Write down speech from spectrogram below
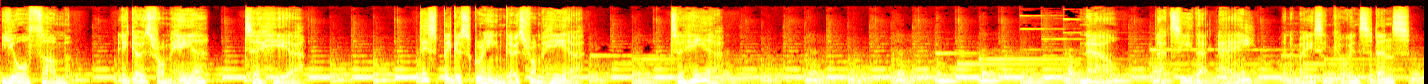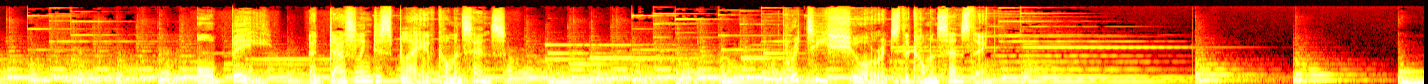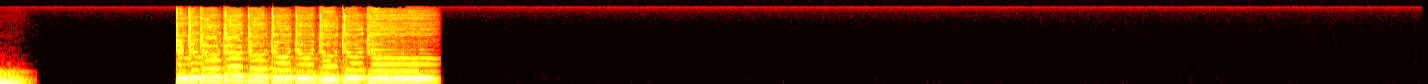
Your thumb. It goes from here to here. This bigger screen goes from here to here. Now, that's either A, an amazing coincidence, or B, a dazzling display of common sense. Pretty sure it's the common sense thing.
